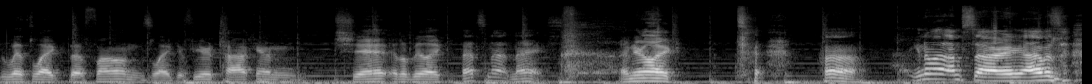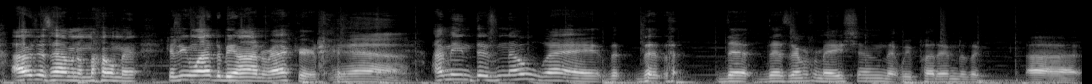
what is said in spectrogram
with like the phones. Like if you're talking shit, it'll be like that's not nice, and you're like, huh. You know what? I'm sorry. I was I was just having a moment because you want it to be on record. Yeah. I mean, there's no way that that that this information that we put into the uh,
